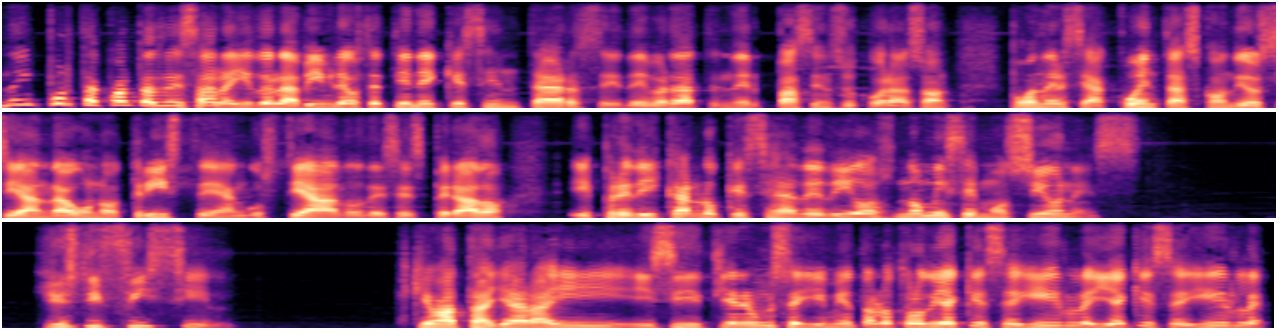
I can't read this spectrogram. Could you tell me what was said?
No importa cuántas veces ha leído la Biblia, usted tiene que sentarse, de verdad tener paz en su corazón, ponerse a cuentas con Dios si anda uno triste, angustiado, desesperado y predicar lo que sea de Dios, no mis emociones. Y es difícil. Hay que batallar ahí y si tiene un seguimiento al otro día hay que seguirle y hay que seguirle.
